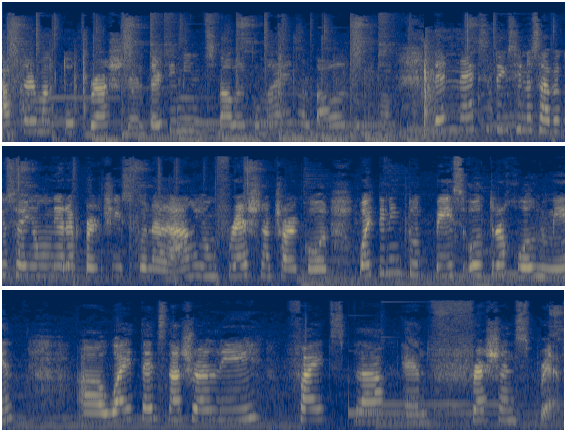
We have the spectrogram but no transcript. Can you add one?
after mag-toothbrush, then 30 minutes bawal kumain or bawal uminom. Then next, ito yung sinasabi ko sa yung nire-purchase ko na lang, yung fresh na charcoal whitening toothpaste, ultra cool mint, uh, whitens naturally, fights plaque, and freshens breath.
